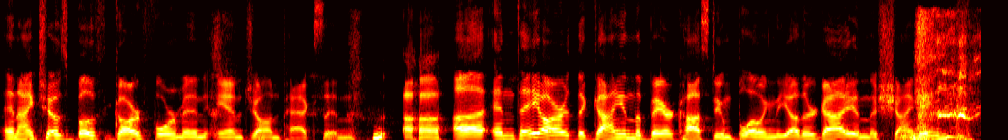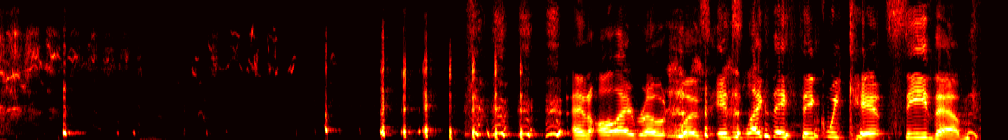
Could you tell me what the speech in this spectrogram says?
and I chose both Gar Forman and John Paxson. Uh-huh. Uh, and they are the guy in the bear costume blowing the other guy in The Shining. and all I wrote was, "It's like they think we can't see them."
